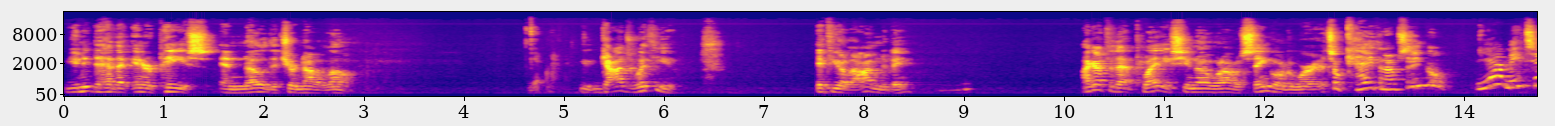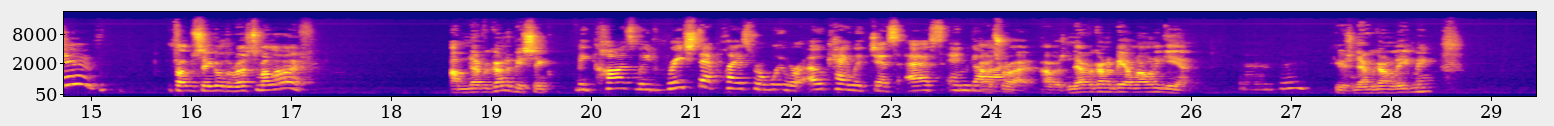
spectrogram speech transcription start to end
you need to have that inner peace and know that you're not alone. Yeah. God's with you if you allow Him to be. I got to that place, you know, when I was single to where it's okay that I'm single. Yeah, me too. If I'm single the rest of my life, I'm never going to be single. because we'd reached that place where we were okay with just us and God. That's right. I was never going to be alone again. Mhm. He was never going to leave me.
